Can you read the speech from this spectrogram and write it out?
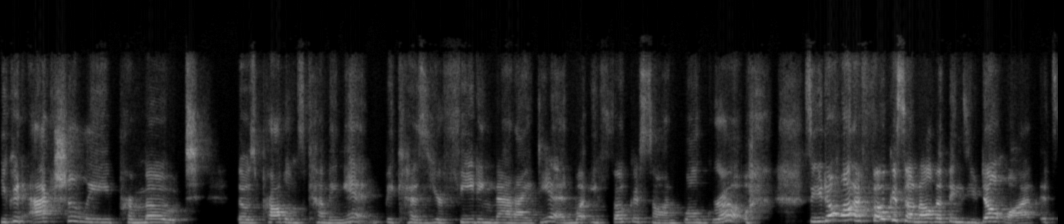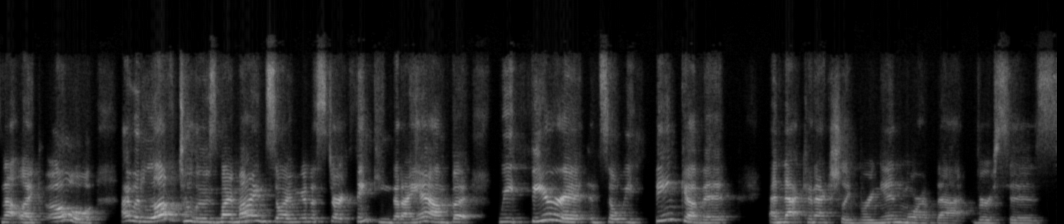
you can actually promote those problems coming in because you're feeding that idea and what you focus on will grow. so you don't want to focus on all the things you don't want. It's not like, oh, I would love to lose my mind. So I'm going to start thinking that I am, but we fear it. And so we think of it, and that can actually bring in more of that versus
